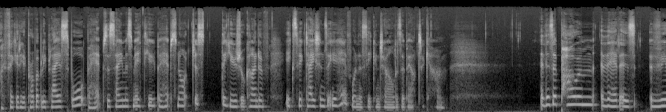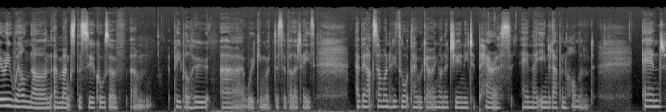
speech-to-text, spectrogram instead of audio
I figured he'd probably play a sport, perhaps the same as Matthew, perhaps not, just the usual kind of expectations that you have when a second child is about to come. There's a poem that is very well known amongst the circles of um, people who are working with disabilities about someone who thought they were going on a journey to Paris and they ended up in Holland. And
